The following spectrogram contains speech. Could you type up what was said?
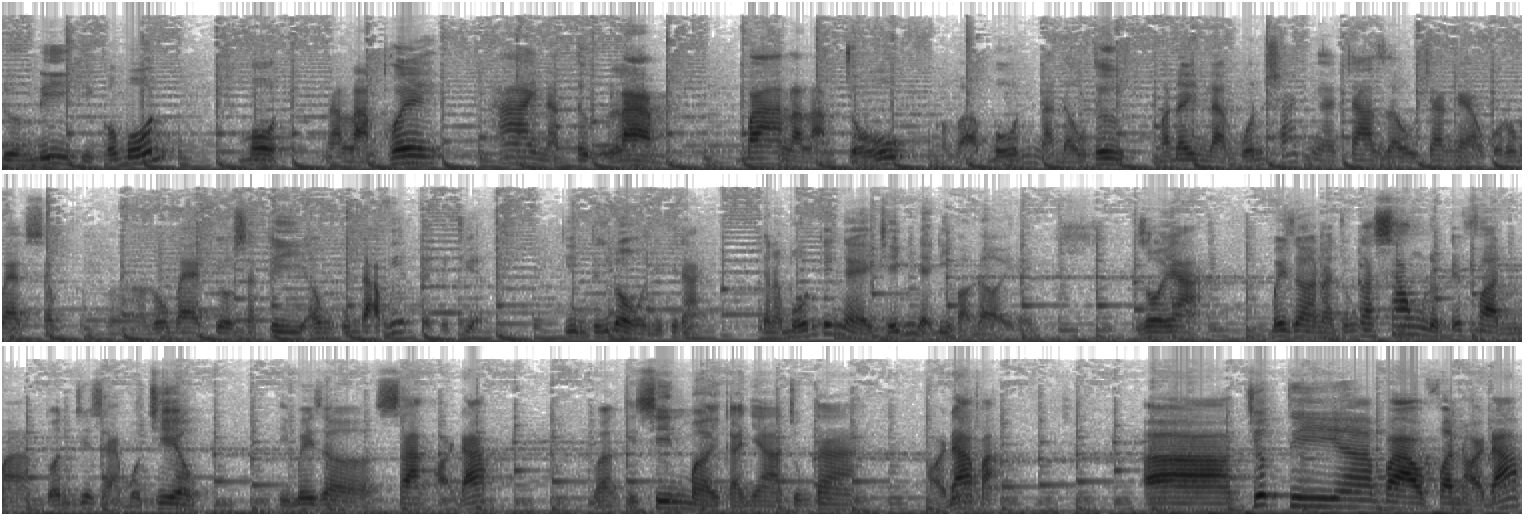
Đường đi thì có bốn. Một là làm thuê hai là tự làm ba là làm chủ và bốn là đầu tư. Mà đây là cuốn sách à, cha giàu cha nghèo của Robert ờ, Robert Kiyosaki. Ông cũng đã viết về cái chuyện kim tứ đồ như thế này. Cho là bốn cái nghề chính để đi vào đời đấy rồi à bây giờ là chúng ta xong được cái phần mà Tuấn chia sẻ một chiều. Thì bây giờ sang hỏi đáp. Vâng thì xin mời cả nhà chúng ta hỏi đáp ạ. À, trước khi à, vào phần hỏi đáp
